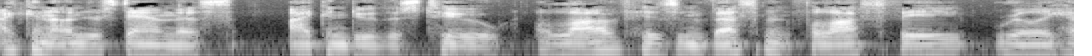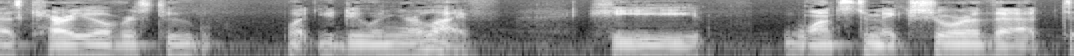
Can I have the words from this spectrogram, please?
I can understand this. I can do this too. A lot of his investment philosophy really has carryovers to what you do in your life. He wants to make sure that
